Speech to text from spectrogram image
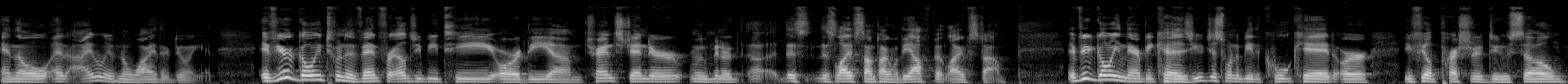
and they'll, and I don't even know why they're doing it. If you're going to an event for LGBT or the um, transgender movement or uh, this this lifestyle, I'm talking about the alphabet lifestyle. If you're going there because you just want to be the cool kid or you feel pressure to do so,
